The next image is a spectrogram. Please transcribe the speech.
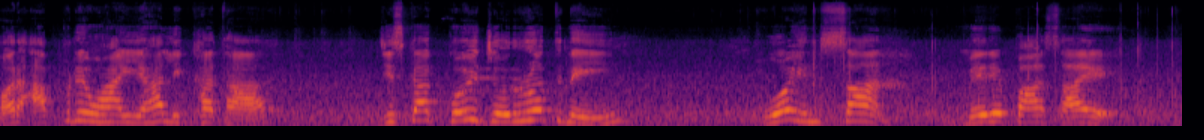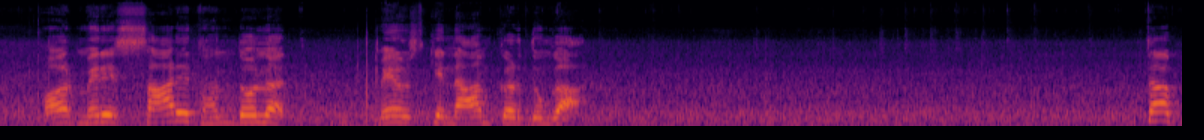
और आपने वहाँ यहाँ लिखा था, जिसका कोई ज़रूरत नहीं, वो इंसान मेरे पास आए, और मेरे सारे धन दौलत मैं उसके नाम कर दूँगा। तब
